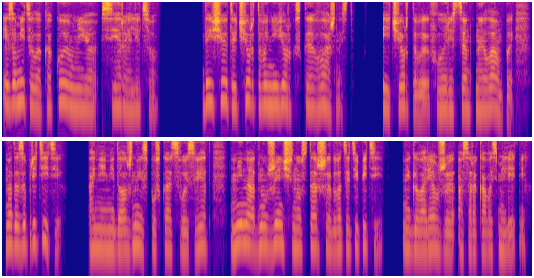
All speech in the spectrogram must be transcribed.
и заметила, какое у неё серое лицо. Да ещё эта чёртова нью-йоркская влажность. И чёртовы флуоресцентные лампы, надо запретить их. Они не должны испускать свой свет ни на одну женщину старше 25, не говоря уже о 48-летних.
